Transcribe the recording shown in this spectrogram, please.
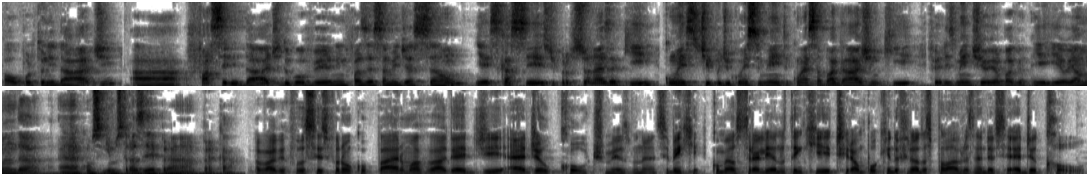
a oportunidade, a facilidade do governo em fazer essa mediação e a escassez de profissionais aqui com esse tipo de conhecimento e com essa bagagem que, felizmente, eu e a, eu e a Amanda é, conseguimos trazer para cá. A vaga que vocês foram ocupar era uma vaga de Agile Coach mesmo, né? Se bem que, como é australiano, tem que tirar um pouquinho do final das palavras, né? Deve ser Coach.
